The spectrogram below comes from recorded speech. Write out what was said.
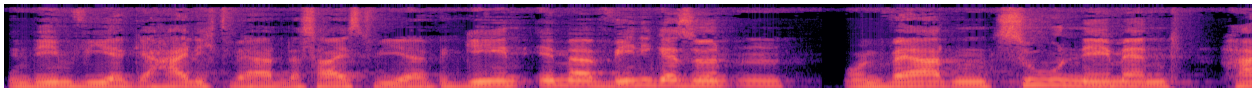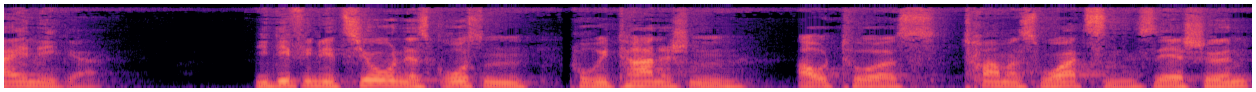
in dem wir geheiligt werden. Das heißt, wir begehen immer weniger Sünden und werden zunehmend heiliger. Die Definition des großen puritanischen Autors Thomas Watson ist sehr schön.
